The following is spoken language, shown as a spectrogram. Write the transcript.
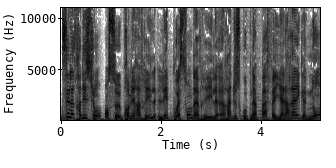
C'est la tradition. En ce 1er avril, les poissons d'avril. Radio Scoop n'a pas failli à la règle. Non,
